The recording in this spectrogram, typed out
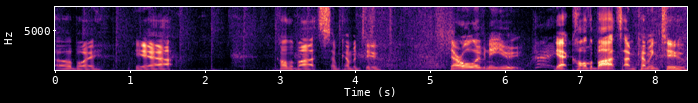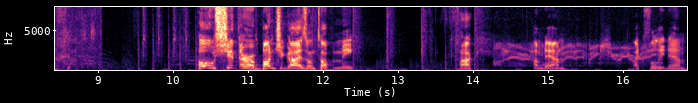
Oh boy. Yeah. Call the bots. I'm coming too. They're all over near you. Yeah, call the bots. I'm coming too. Oh shit! There are a bunch of guys on top of me. Fuck. I'm down. Like fully down.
